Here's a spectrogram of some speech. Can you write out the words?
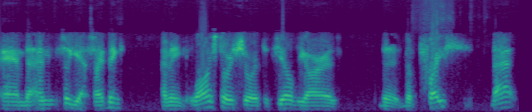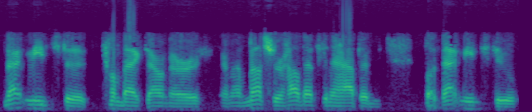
And and so yes, I think I mean, long story short, the TLDR is the the price that that needs to come back down to earth, and I'm not sure how that's going to happen, but that needs to.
